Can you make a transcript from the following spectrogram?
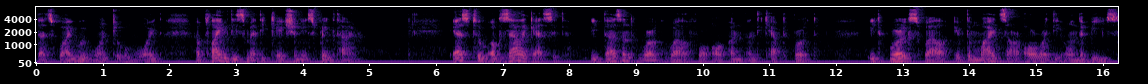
That's why we want to avoid applying this medication in springtime. As to oxalic acid, it doesn't work well for open and kept brood. It works well if the mites are already on the bees,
